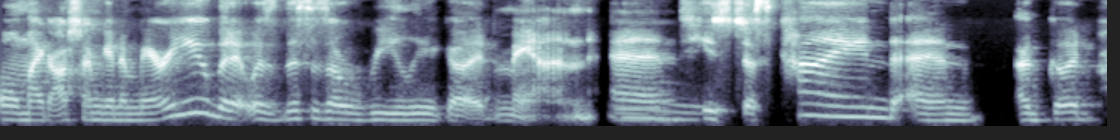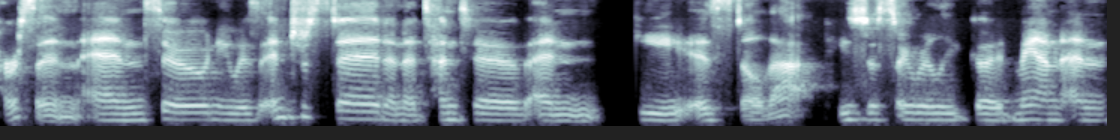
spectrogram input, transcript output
oh my gosh, I'm going to marry you, but it was, this is a really good man. And mm. he's just kind and a good person. And so and he was interested and attentive, and he is still that. He's just a really good man and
